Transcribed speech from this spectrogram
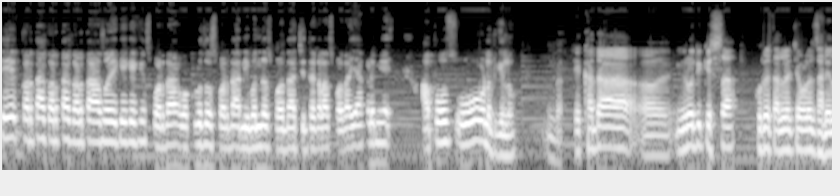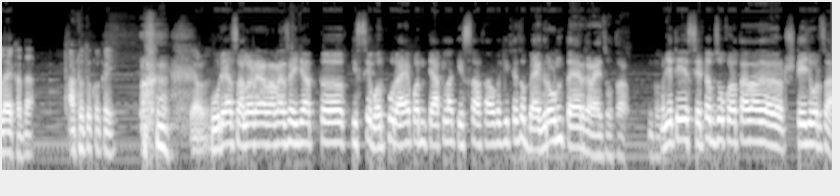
ते करता करता करता असं एक एक एक स्पर्धा वक्तृत्व स्पर्धा निबंध स्पर्धा चित्रकला स्पर्धा याकडे मी आपोस ओढत गेलो. एखादा विरोधी किस्सा पुढे चालल्याच्या वेळेस झालेला एखादा? आठवतो का काही? पुऱ्या चालण्या राहण्याच्या अं, किस्से भरपूर आहे पण त्यातला किस्सा असा होता की त्याचं बॅकग्राऊंड तयार करायचं होता. म्हणजे ते सेटअप जो करता स्टेजवरचा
